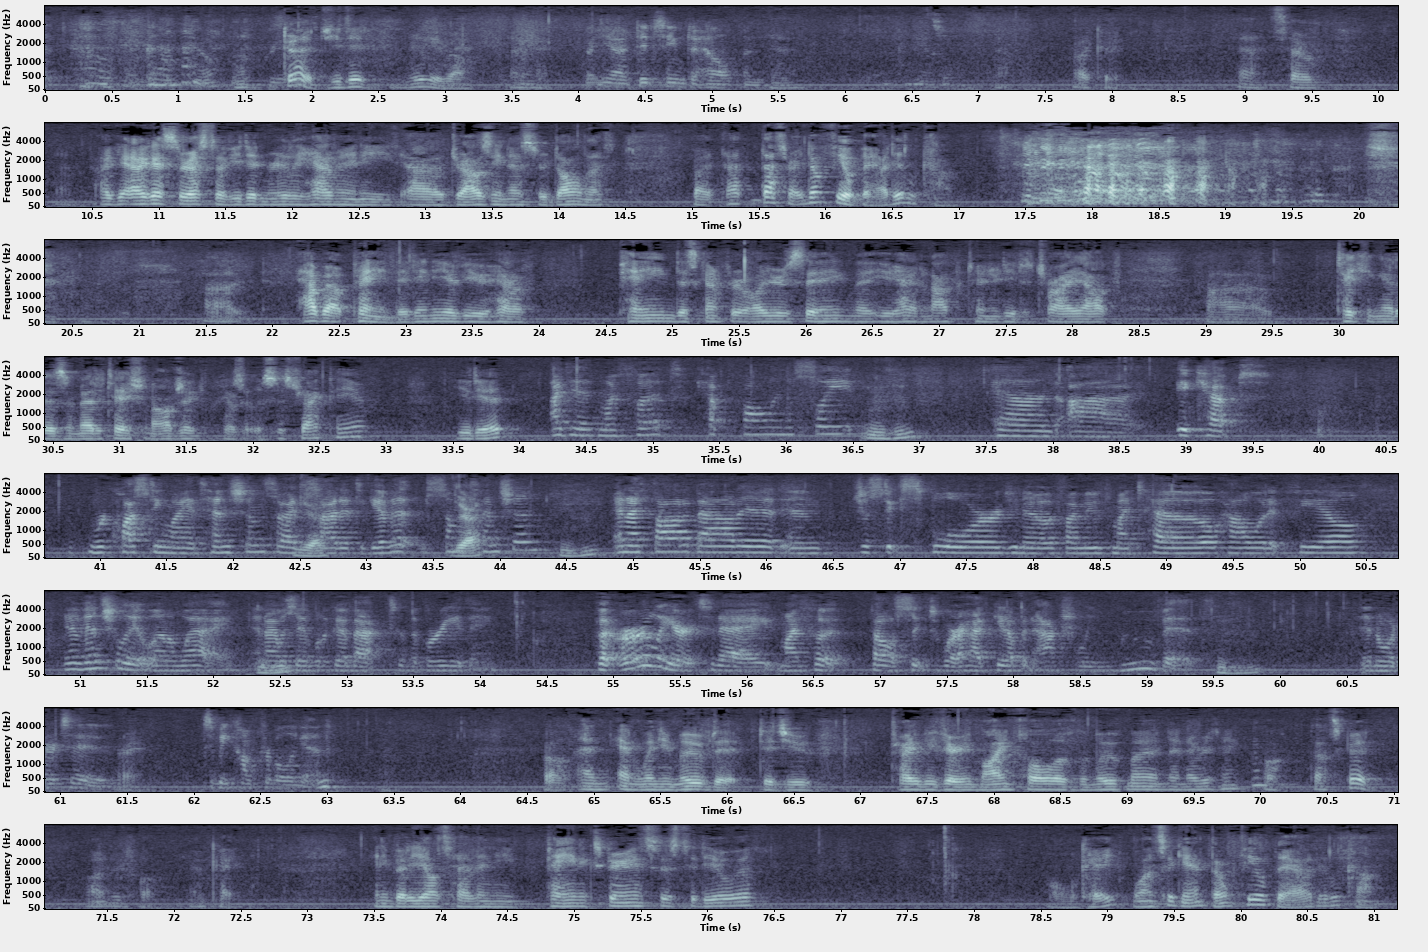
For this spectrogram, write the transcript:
No? Good. You did really well. Okay. But yeah, it did seem to help, and Yeah. Okay. Yeah. So, I, I guess the rest of you didn't really have any uh, drowsiness or dullness, but that, that's right. Don't feel bad. It'll come. uh, how about pain? Did any of you have pain, discomfort while you were sitting that you had an opportunity to try out uh, taking it as a meditation object because it was distracting you? You did? I did. My foot kept falling asleep, Mm-hmm. and uh, it kept requesting my attention, so I Yeah. decided to give it some Yeah. attention. Mhm. And I thought about it and just explored, you know, if I moved my toe, how would it feel? And eventually it went away, and I Mhm. was able to go back to the breathing. But earlier today, my foot fell asleep to where I had to get up and actually move it Mm-hmm. in order to Right. to be comfortable again. Well, and, and when you moved it, did you try to be very mindful of the movement and everything? Mhm. Well, that's good. Wonderful. Okay. Anybody else have any pain experiences to deal with? Okay. Once again, don't feel bad. It'll come.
